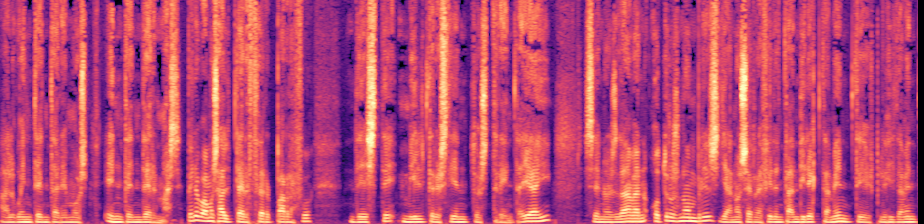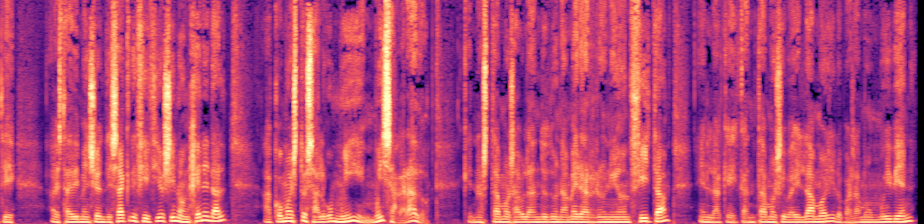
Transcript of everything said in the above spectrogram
algo intentaremos entender más. Pero vamos al tercer párrafo de este 1330. Y ahí se nos daban otros nombres, ya no se refieren tan directamente, explícitamente a esta dimensión de sacrificio, sino en general a cómo esto es algo muy, muy sagrado que no estamos hablando de una mera reunioncita en la que cantamos y bailamos y lo pasamos muy bien,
